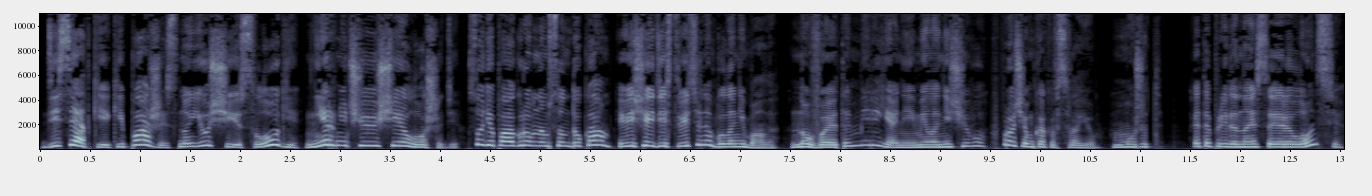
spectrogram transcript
Десятки экипажей, снующие слуги, нервничающие лошади. Судя по огромным сундукам, вещей действительно было немало. Но в этом мире я не имела ничего, впрочем, как и в своем. Может, это приданное Сейры Лонси?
